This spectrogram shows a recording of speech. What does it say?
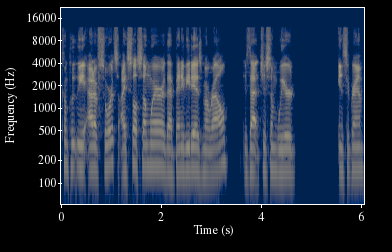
completely out of sorts? I saw somewhere that Benavidez Morrell. Is that just some weird Instagram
